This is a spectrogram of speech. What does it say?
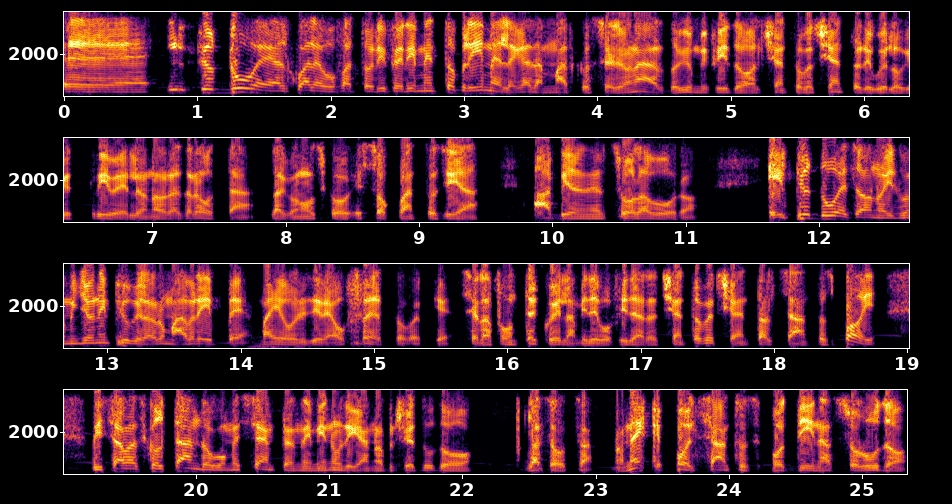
Eh, il più 2 al quale avevo fatto riferimento prima è legato a Marcos e Leonardo. Io mi fido al 100% di quello che scrive Eleonora Trotta, la conosco e so quanto sia abile nel suo lavoro. E il più 2 sono i 2 milioni in più che la Roma avrebbe, ma io voglio dire ha offerto perché se la fonte è quella mi devo fidare al 100% al Santos. Poi vi stavo ascoltando come sempre nei minuti che hanno preceduto la Sozza. Non è che poi il Santos può dire in assoluto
